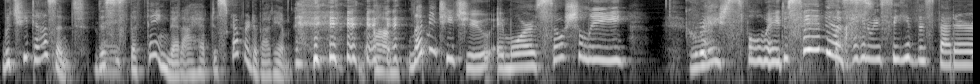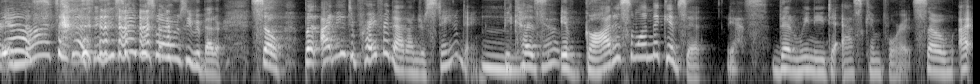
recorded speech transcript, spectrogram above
Which he doesn't. This is the thing that I have discovered about him. um, let me teach you a more socially graceful way to say this. I can receive this better Yes, and not. yes. If you say this way, I will receive it better. So, but I need to pray for that understanding because yep. if God is the one that gives it, yes. then we need to ask him for it. So I,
